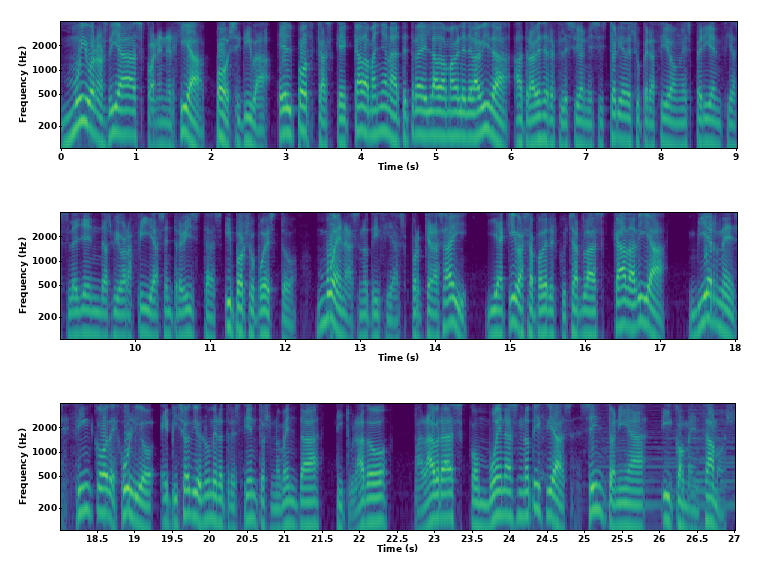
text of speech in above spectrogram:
Muy buenos días con energía positiva, el podcast que cada mañana te trae el lado amable de la vida a través de reflexiones, historia de superación, experiencias, leyendas, biografías, entrevistas y por supuesto, buenas noticias, porque las hay y aquí vas a poder escucharlas cada día. Viernes 5 de julio, episodio número 390, titulado Palabras con buenas noticias, sintonía y comenzamos.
